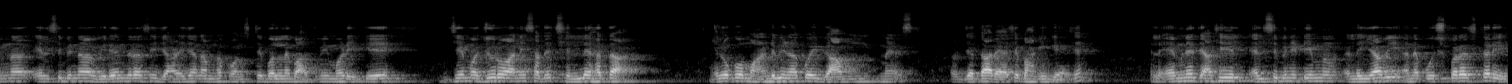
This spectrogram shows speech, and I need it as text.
એમના એલસીબીના વિરેન્દ્રસિંહ જાડેજા નામના કોન્સ્ટેબલને બાતમી મળી કે જે મજૂરો આની સાથે છેલ્લે હતા, એ લોકો માંડવીના કોઈ ગામ જતા રહ્યા છે, ભાગી ગયા છે. એટલે એમને ત્યાંથી એલસીબીની ટીમ લઈ આવી અને પૂછપરછ કરી.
